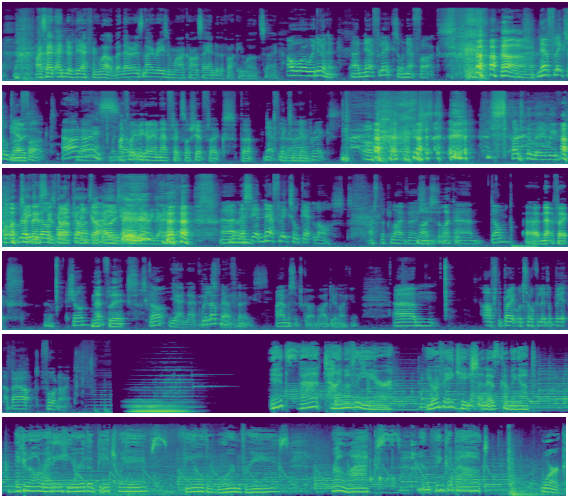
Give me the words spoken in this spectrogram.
I said end of the effing world, but there is no reason why I can't say end of the fucking world. So oh, what are we doing it? Uh, Netflix or Netfucks? Netflix or get Nice. fucked? oh, No, nice. I that thought you were word? going to Netflix or Shitflix, but Netflix I or know. get pricks. Suddenly we've much of rated this our is gonna be podcast. cut? at eight. Yeah, there we go. Uh, let's get Netflix or get lost. That's the polite version. Nice, I like it. Um, Dom, uh, Netflix. Sean, Netflix. Scott. Yeah, Netflix. We love for me. Netflix. I am a subscriber. I do like it. Um, after the break, we'll talk a little bit about Fortnite. It's that time of the year. Your vacation is coming up. You can already hear the beach waves, feel the warm breeze, relax, and think about work.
